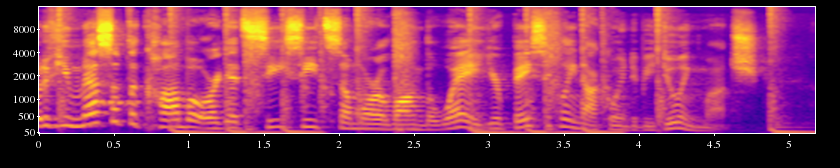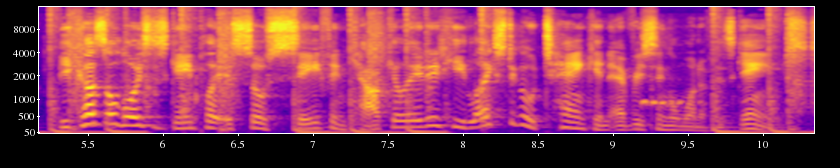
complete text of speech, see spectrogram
but if you mess up the combo or get CC'd somewhere along the way, you're basically not going to be doing much. Because Alois' gameplay is so safe and calculated, he likes to go tank in every single one of his games.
